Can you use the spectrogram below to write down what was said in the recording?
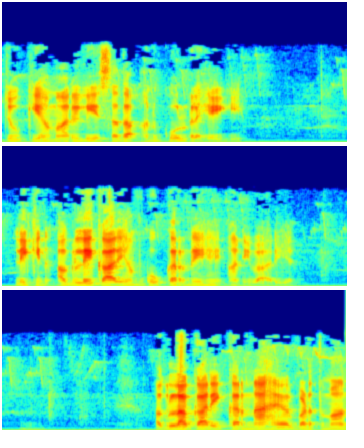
जो कि हमारे लिए सदा अनुकूल रहेगी। लेकिन अगले कार्य हमको करने हैं अनिवार्य। अगला कार्य करना है और वर्तमान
